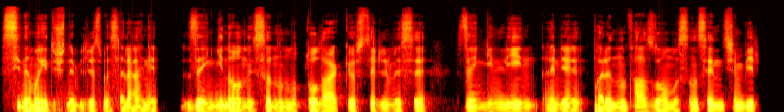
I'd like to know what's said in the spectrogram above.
sinemayı düşünebiliriz mesela hani zengin olan insanın mutlu olarak gösterilmesi, zenginliğin hani paranın fazla olmasının senin için bir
